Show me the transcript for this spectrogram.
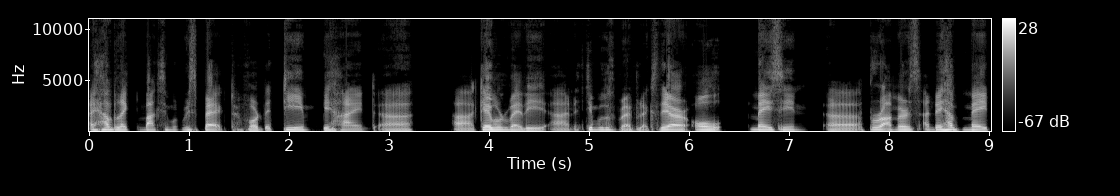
I have like maximum respect for the team behind uh, uh, Cable Ready and Stimulus Reflex. They are all amazing uh, programmers and they have made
